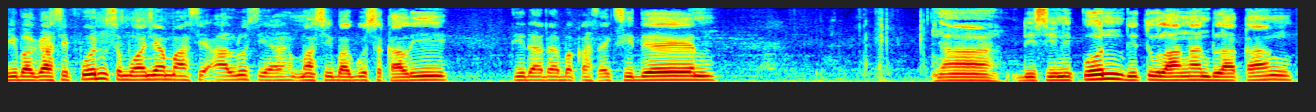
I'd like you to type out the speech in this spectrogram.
Di bagasi pun semuanya masih halus ya, masih bagus sekali, tidak ada bekas eksiden. Nah, di sini pun di tulangan belakang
